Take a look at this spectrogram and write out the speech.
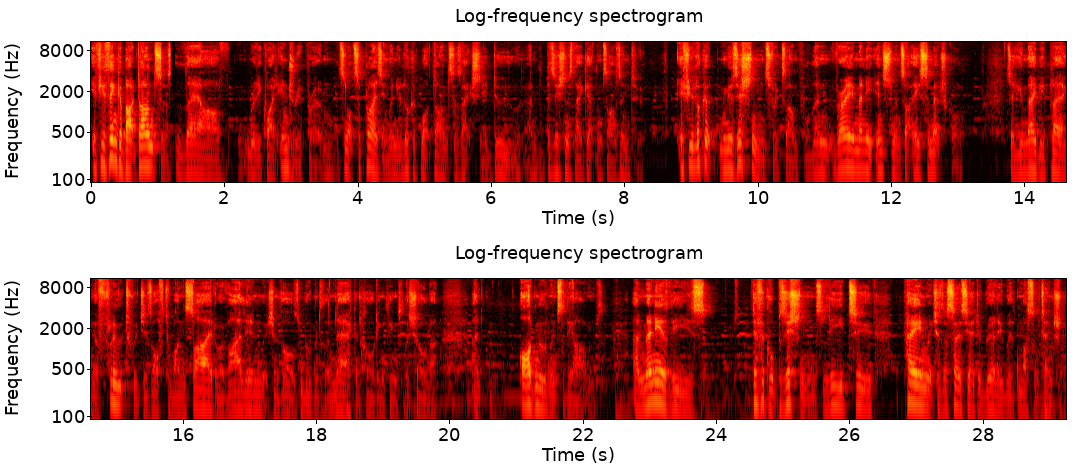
If you think about dancers, they are really quite injury prone. It's not surprising when you look at what dancers actually do and the positions they get themselves into. If you look at musicians, for example, then very many instruments are asymmetrical. So you may be playing a flute, which is off to one side, or a violin, which involves movement of the neck and holding things to the shoulder, and odd movements of the arms. And many of these difficult positions lead to pain which is associated really with muscle tension.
